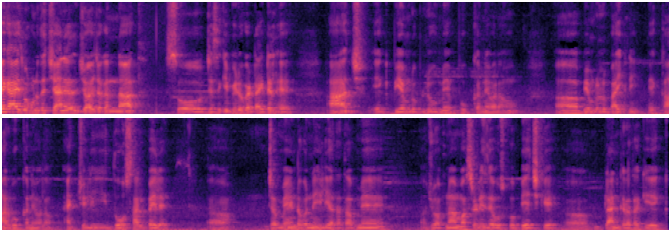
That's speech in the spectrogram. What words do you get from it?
है guys welcome to the channel जय जगन्नाथ सो जैसे कि वीडियो का टाइटल है आज एक बीएमडब्ल्यू मैं बुक करने वाला हूँ। बी एम बाइक नहीं एक कार बुक करने वाला हूँ। एक्चुअली दो साल पहले uh, जब मैं एंडोवर नहीं लिया था तब मैं जो अपना मर्सिडीज़ है उसको बेच के प्लान करा था कि एक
